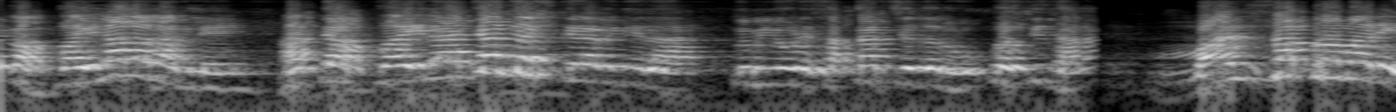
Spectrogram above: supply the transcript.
एका बैलाला लागले आणि त्या बैलाच्या दशक्रिया तुम्ही एवढे सकाळचे जर उपस्थित झाला. माणसाप्रमाणे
